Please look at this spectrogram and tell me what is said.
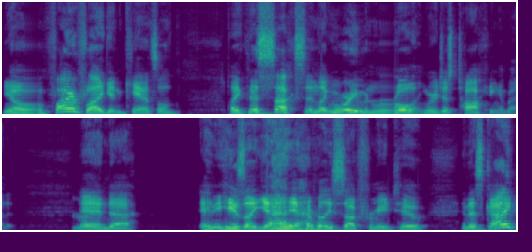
you know Firefly getting canceled. Like this sucks, and like we weren't even rolling; we were just talking about it, Right. and uh and he's like, yeah, yeah, it really sucked for me too. And this guy,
